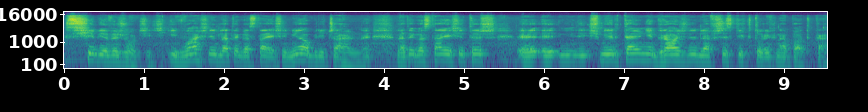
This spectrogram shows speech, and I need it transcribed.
z siebie wyrzucić. I właśnie dlatego staje się nieobliczalny, dlatego staje się też e, śmiertelnie groźny dla wszystkich, których napotka.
